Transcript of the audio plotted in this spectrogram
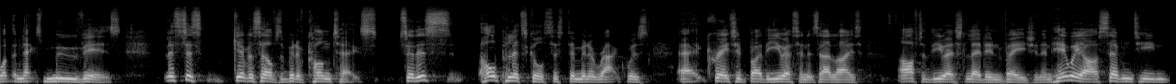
what the next move is, let's just give ourselves a bit of context. So, this whole political system in Iraq was uh, created by the US and its allies after the US led invasion. And here we are, 17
